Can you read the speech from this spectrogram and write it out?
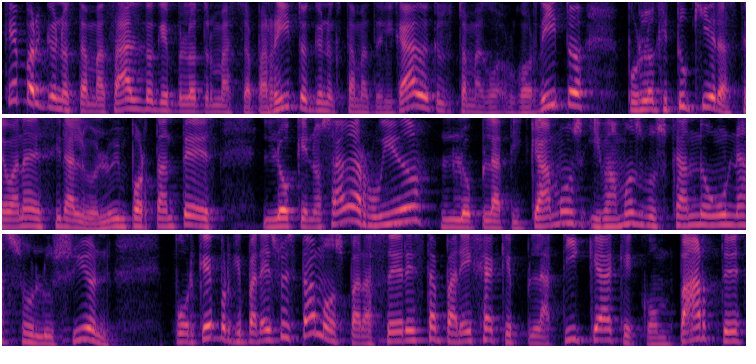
Que porque uno está más alto, que el otro más chaparrito, que uno está más delgado, que el otro está más gordito. Por lo que tú quieras, te van a decir algo. Lo importante es lo que nos haga ruido, lo platicamos y vamos buscando una solución. ¿Por qué? Porque para eso estamos, para ser esta pareja que platica, que comparte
